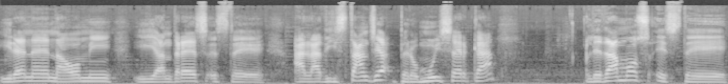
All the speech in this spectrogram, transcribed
Irene, Naomi y Andrés este, a la distancia, pero muy cerca. Le damos este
